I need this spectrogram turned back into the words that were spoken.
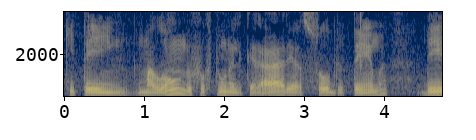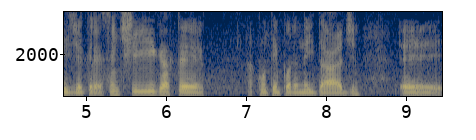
que tem uma longa fortuna literária sobre o tema, desde a Grécia Antiga até a contemporaneidade, é,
